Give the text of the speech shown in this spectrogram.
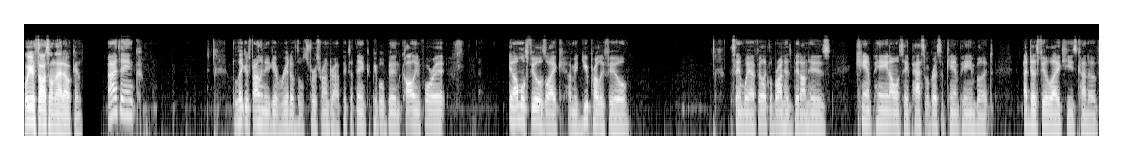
what are your thoughts on that, Elkin? I think the Lakers finally need to get rid of those first round draft picks. I think people have been calling for it. It almost feels like, I mean, you probably feel the same way. I feel like LeBron has been on his campaign. I won't say passive aggressive campaign, but it does feel like he's kind of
